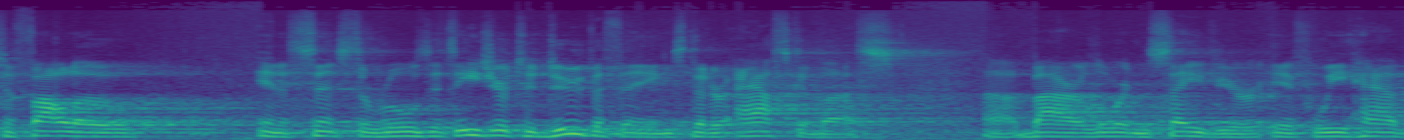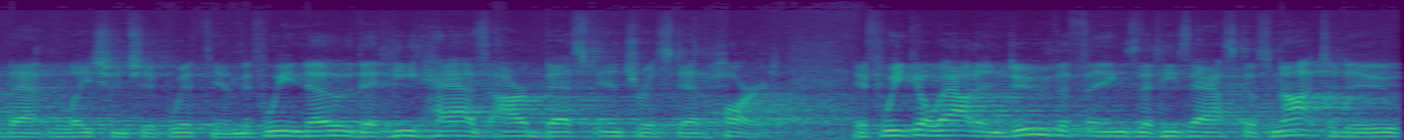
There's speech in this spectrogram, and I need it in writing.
to follow, in a sense, the rules. It's easier to do the things that are asked of us uh, by our Lord and Savior if we have that relationship with Him, if we know that He has our best interest at heart. If we go out and do the things that He's asked us not to do,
